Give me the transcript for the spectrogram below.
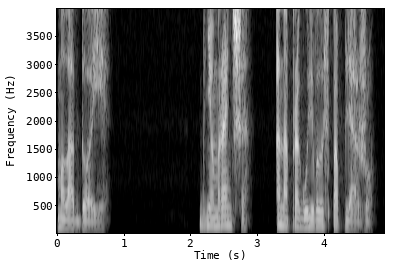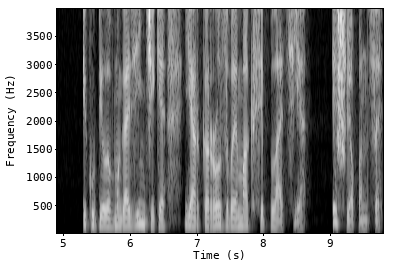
молодой. Днем раньше она прогуливалась по пляжу и купила в магазинчике ярко-розовое макси-платье и шлепанцы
